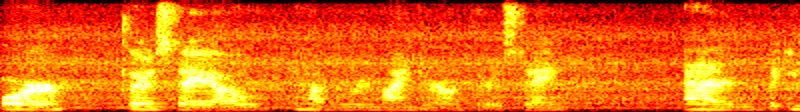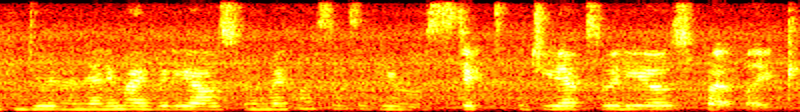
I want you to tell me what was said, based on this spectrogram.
or Thursday. I'll have a reminder on Thursday and but you can do it in any of my videos. It would make more sense if you stick to the GX videos, but like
